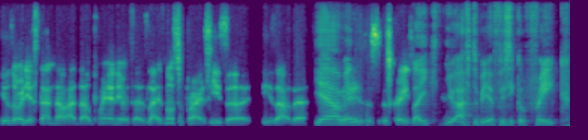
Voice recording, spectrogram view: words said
he was already a standout at that point. Anyway, so it's like it's no surprise he's uh he's out there. Yeah, I mean, it's, it's, crazy. Like you have to be a physical freak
